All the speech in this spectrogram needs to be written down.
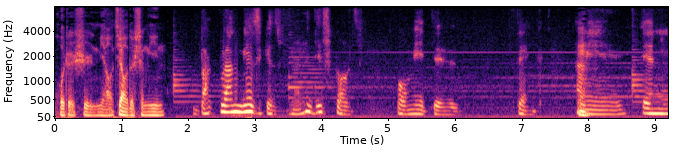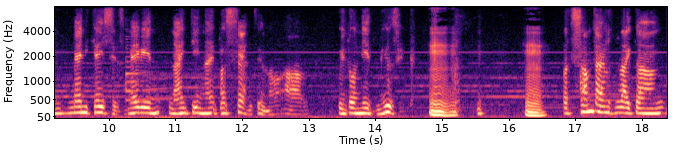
或者是鸟叫的声音。background music is very difficult for me to think. I Hmm. mean, in many cases, maybe 99%, you know, um, we don't need music. 嗯嗯 But sometimes, like um,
